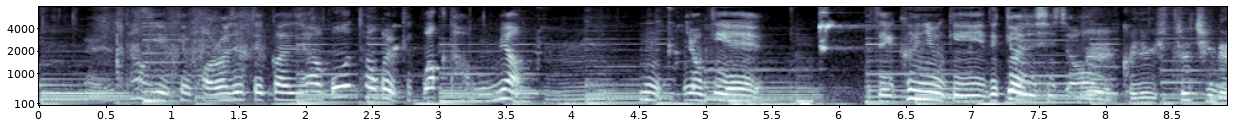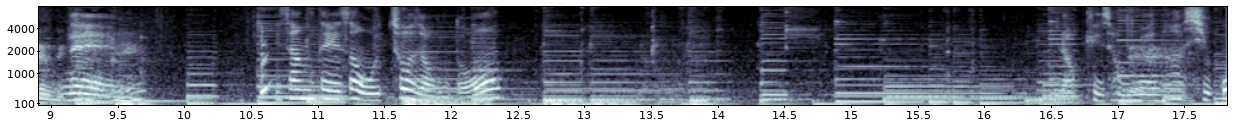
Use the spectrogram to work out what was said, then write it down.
네, 턱이 이렇게 벌어질 때까지 하고 턱을 이렇게 꽉 담으면 음, 음, 여기에 이제 근육이 느껴지시죠? 네, 근육이 스트레칭 되는 느낌. 네. 이 상태에서 5초 정도 이렇게 정면하시고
